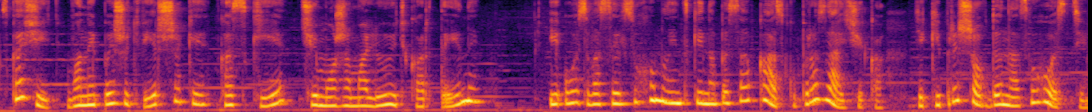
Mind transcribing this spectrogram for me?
Скажіть, вони пишуть віршики, казки чи, може, малюють картини? І ось Василь Сухомлинський написав казку про зайчика, який прийшов до нас в гості.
